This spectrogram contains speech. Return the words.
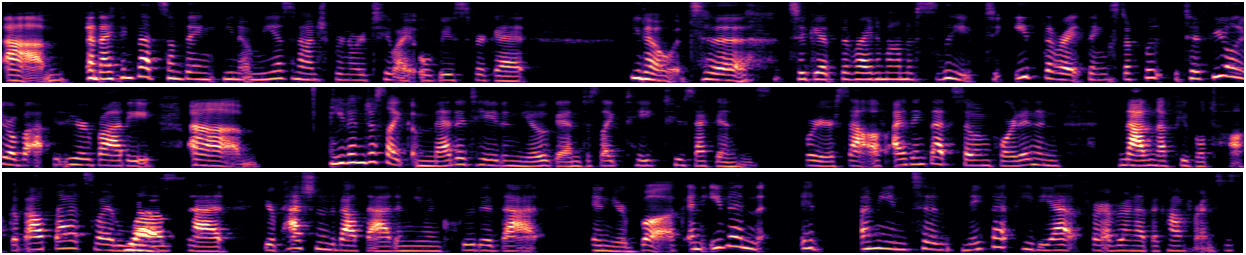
Um, and I think that's something, you know, me as an entrepreneur too, I always forget you know to to get the right amount of sleep to eat the right things to to fuel your your body um even just like meditate and yoga and just like take 2 seconds for yourself. I think that's so important and not enough people talk about that so i love yes. that you're passionate about that and you included that in your book and even it's i mean to make that pdf for everyone at the conference was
